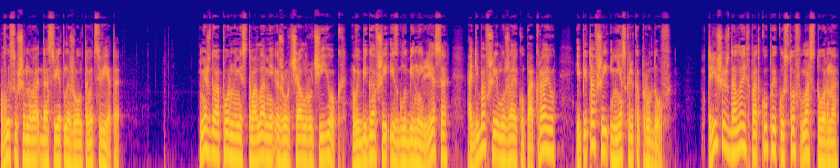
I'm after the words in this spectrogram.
высушенного до светло желтого цвета. Между опорными стволами журчал ручеек, выбегавший из глубины леса, огибавший лужайку по краю и питавший несколько прудов. Триша ждала их под купой кустов ласторна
